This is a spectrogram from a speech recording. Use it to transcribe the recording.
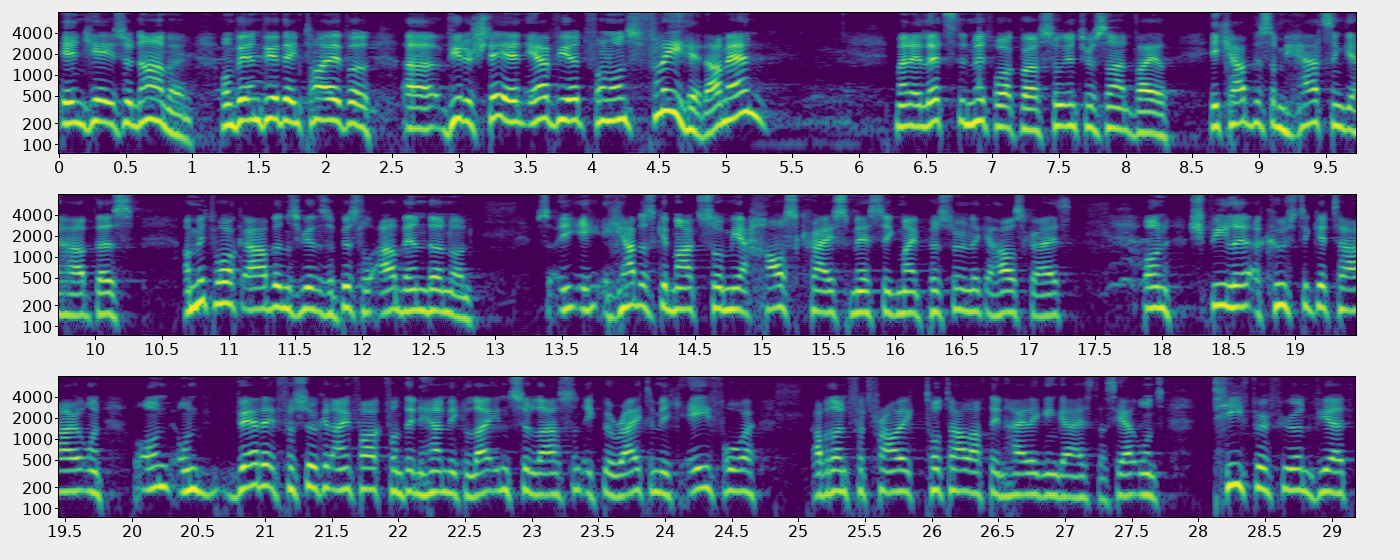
in Jesu Namen. Und wenn wir den Teufel äh, widerstehen, er wird von uns fliehen. Amen. Meine letzten Mittwoch war so interessant, weil ich habe das am Herzen gehabt, dass am Mittwochabend wird es ein bisschen abändern und ich, ich habe es gemacht, so mehr Hauskreismäßig, mein persönlicher Hauskreis. Und spiele Akustikgitarre und, und, und werde versuchen, einfach von den Herrn mich leiten zu lassen. Ich bereite mich eh vor, aber dann vertraue ich total auf den Heiligen Geist, dass er uns tiefer führen wird,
